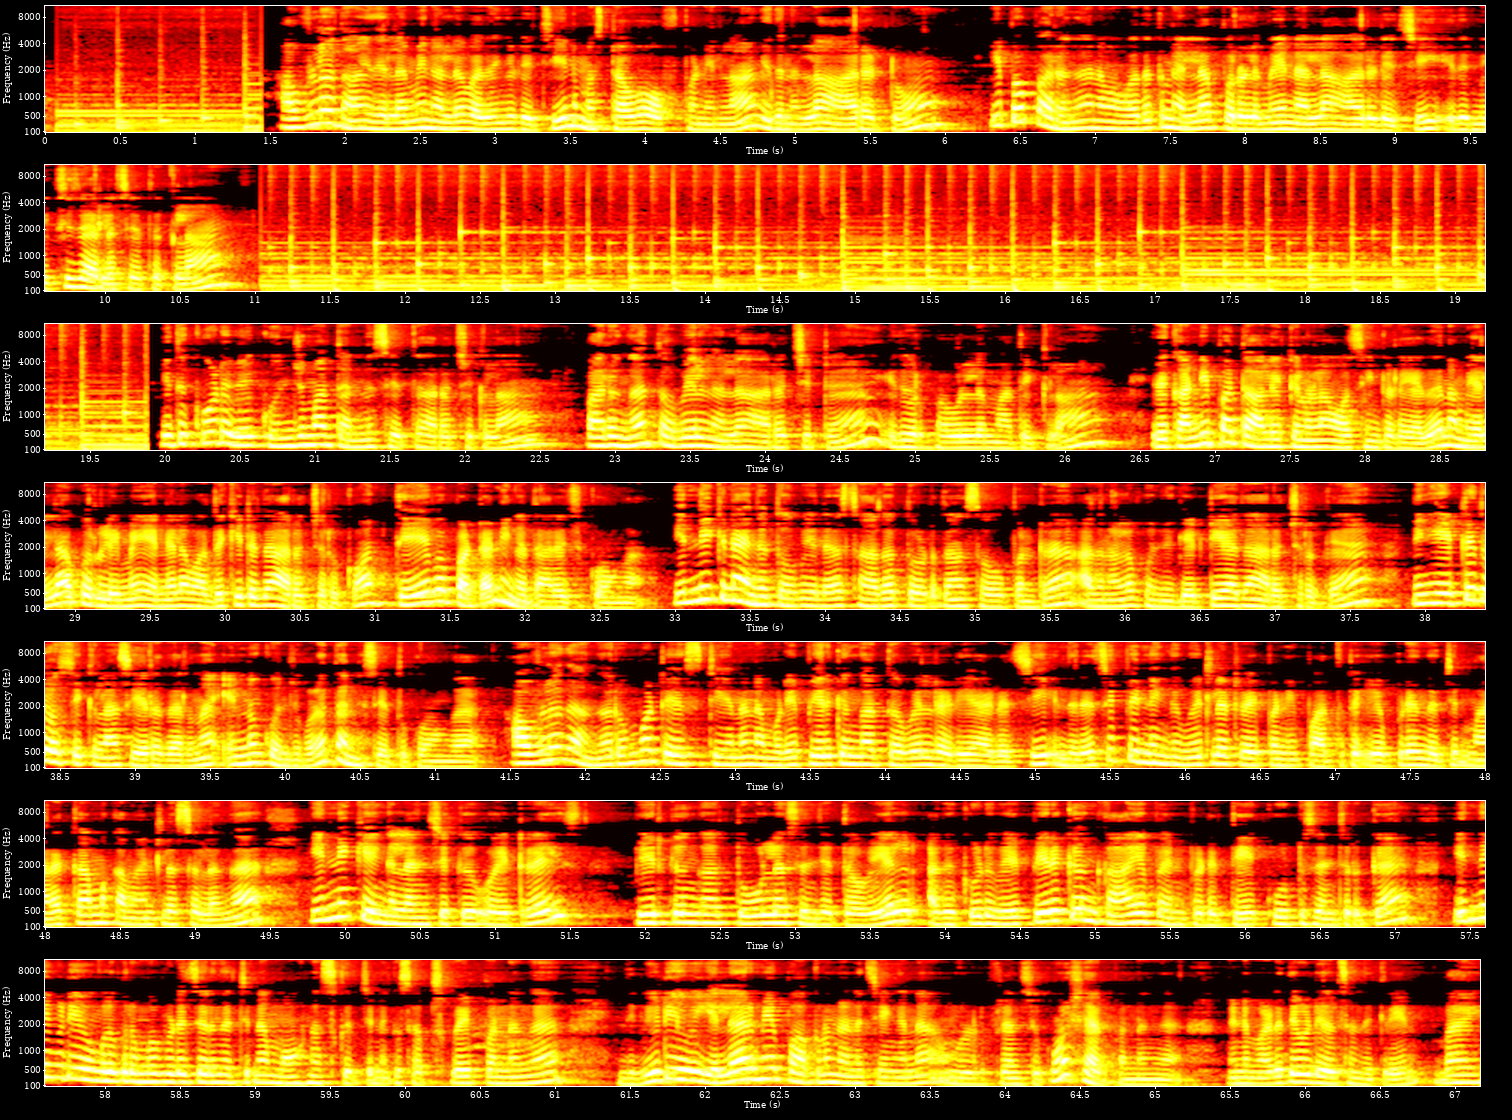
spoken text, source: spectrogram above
அவ்வளோதான் இது எல்லாமே நல்லா வதங்கிடுச்சு. நம்ம ஸ்டவ் ஆஃப் பண்ணிடலாம். இது நல்லா ஆறட்டும். இப்போ பாருங்கள் நம்ம வதக்கின எல்லா பொருளுமே நல்லா ஆறிடுச்சு. இது மிக்சி ஜாரில் சேர்த்துக்கலாம். இது கூடவே கொஞ்சமாக தண்ணி சேர்த்து அரைச்சிக்கலாம். பாருங்கள் துவையல் நல்லா அரைச்சிட்டேன் இது ஒரு பவுலில் மாற்றிக்கலாம் இதை கண்டிப்பாக தாளிக்கணும்லாம் அவசியம் கிடையாது. நம்ம எல்லா பொருளையுமே எண்ணெயில் வதக்கிட்டு தான் அரைச்சிருக்கோம். தேவைப்பட்டால் நீங்கள் தாளிச்சுக்கோங்க. இன்றைக்கி நான் இந்த துவையலை சாதத்தோடு தான் சர்வ் பண்ணுறேன் அதனால் கொஞ்சம் கெட்டியாக தான் அரைச்சிருக்கேன். நீங்கள் இட்லி தோசைக்கெல்லாம் செய்கிறதா இருந்தால் இன்னும் கொஞ்சம் கூட தண்ணி சேர்த்துக்கோங்க. அவ்வளோதாங்க ரொம்ப டேஸ்டியான நம்முடைய பீர்க்கங்காய் துவையல் ரெடி ஆகிடுச்சு இந்த ரெசிபி நீங்கள் வீட்டில் ட்ரை பண்ணி பார்த்துட்டு எப்படி இருந்துச்சுன்னு மறக்காமல் கமெண்ட்டில் சொல்லுங்கள் இன்றைக்கி எங்கள் லஞ்சுக்கு ஒயிட் ரைஸ் பீர்க்கங்காய் தோலை செஞ்ச துவையல் அது கூடவே பீர்க்கங்காயை பயன்படுத்தி கூட்டு செஞ்சுருக்கேன். இந்த வீடியோ உங்களுக்கு ரொம்ப பிடிச்சிருந்துச்சுன்னா மோகனஸ் கிச்சனுக்கு சப்ஸ்கிரைப் பண்ணுங்கள் இந்த வீடியோவை எல்லாருமே பார்க்கணும்னு நினச்சிங்கன்னா உங்களோட ஃப்ரெண்ட்ஸுக்கும் ஷேர் பண்ணுங்கள் மீண்டும் அடுத்த வீடியோவில் சந்திக்கிறேன். பாய்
